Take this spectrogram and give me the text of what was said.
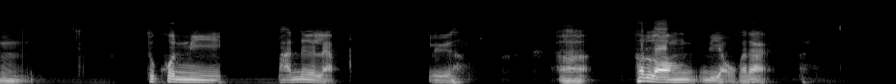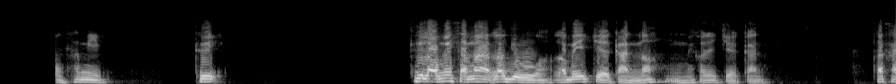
อืม ทุกคนมี partner labหรืออทดลองเดี่ยวก็ได้ถ้ามีคือ คือเราไม่สามารถเราอยู่ เราไม่เจอกันเนาะไม่ค่อยได้เจอกัน ถ้าใคร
